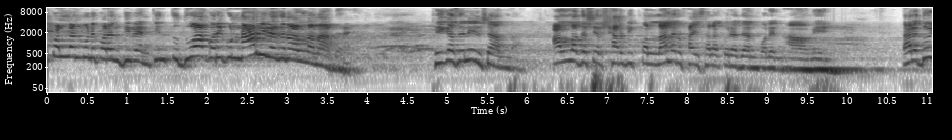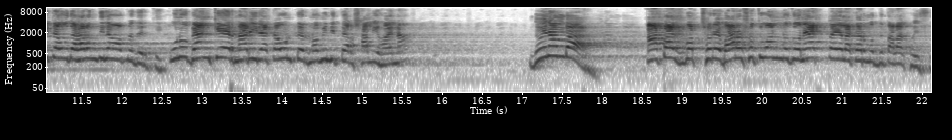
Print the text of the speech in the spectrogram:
আল্লাহ কল্যাণ মনে করেন দিবেন, কিন্তু দোয়া করি কোন নারীরা যেন আল্লাহ না দেয়। ঠিক আছে নি ইনশাআল্লাহ? আল্লাহ দেশের সার্বিক কল্যাণের ফাইসালা করে দেন বলেন আমিন। তাহলে দুইটা উদাহরণ দিলাম আপনাদেরকে। কোনো ব্যাংকের নারীর অ্যাকাউন্টের নমিনি তার স্বামী হয় না। দুই নাম্বার, আঠাশ বছরে বারোশো চুয়ান্ন জন একটা এলাকার মধ্যে তালাক হয়েছে।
